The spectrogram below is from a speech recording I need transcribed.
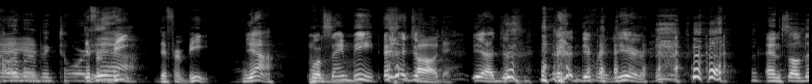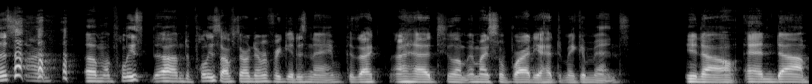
yeah, Harbor in Victoria. Different Yeah. beat. Different beat. Yeah. Well, same beat. Just- Oh, damn. yeah, just different year. And so this time, um, a police, um, the police officer, I'll never forget his name because I, I had to, um, in my sobriety, I had to make amends, you know. And um,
